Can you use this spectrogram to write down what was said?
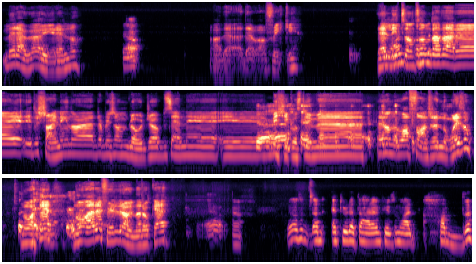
med røde øyer eller noe. Ja. Ja, det, det var freaky. Det er litt sånn som det- der derre i The Shining når det blir sånn blowjob-scene i, i bikkjekostyme. Det er sånn Hva faen skjer nå, liksom? Nå er det, nå er det full ragnarok her. ja. Men altså, jeg tror dette her er en film som hadde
